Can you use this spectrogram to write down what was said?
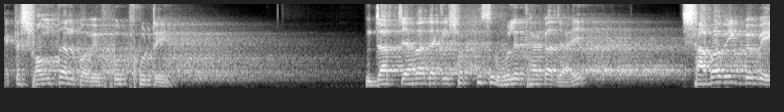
একটা সন্তান পাবে ফুটফুটে, যার চেহারা দেখলে সব কিছু ভুলে থাকা যায়, স্বাভাবিকভাবে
